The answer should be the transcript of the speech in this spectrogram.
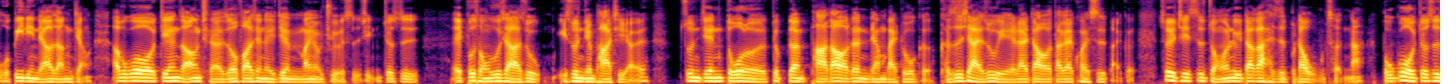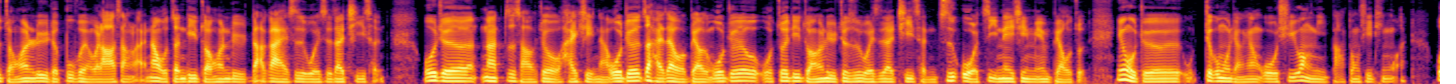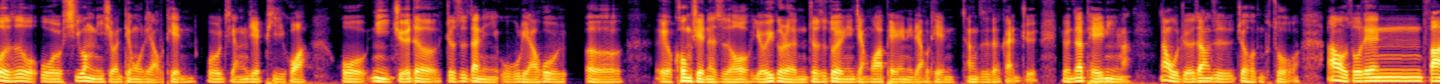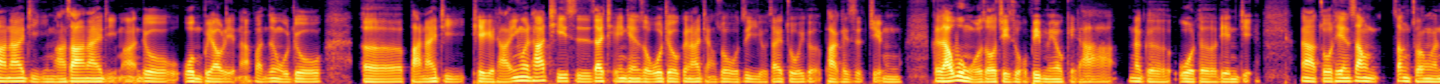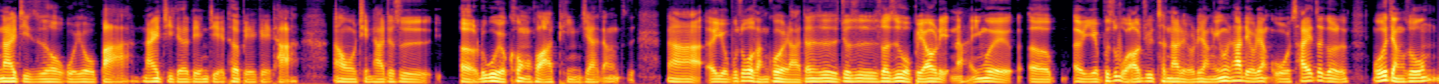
我必定得要这样讲啊！不过今天早上起来之后，发现了一件蛮有趣的事情，就是哎、不重复下载数一瞬间爬起来，瞬间多了，就不但爬到了那两百多个，可是下载数也来到了大概快四百个，所以其实转换率大概还是不到五成呐。不过就是转换率的部分有拉上来，那我整体转换率大概还是维持在七成，我觉得那至少就还行啊。我觉得这还在我标准，我觉得我最低转换率就是维持在七成，是我自己内心里面标准，因为我觉得就跟我讲一样，我希望你把东西听完。或者是我，希望你喜欢听我聊天，我讲一些屁话，或你觉得就是在你无聊或呃有空闲的时候，有一个人就是对你讲话，陪你聊天这样子的感觉，有人在陪你嘛。那我觉得这样子就很不错啊！我昨天发的那一集玛莎那一集嘛，就我很不要脸啊，反正我就呃把那一集贴给他，因为他其实在前一天的时候，我就跟他讲说我自己有在做一个 podcast 节目，可是他问我的时候，其实我并没有给他那个我的链接。那昨天上上传完那一集之后，我又把那一集的链接特别给他，然后我请他就是。呃，如果有空的话，听一下这样子。那呃有不做反馈啦，但是就是算是我不要脸啦，因为呃呃也不是我要去蹭他流量，因为他流量，我猜这个人，我讲说。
